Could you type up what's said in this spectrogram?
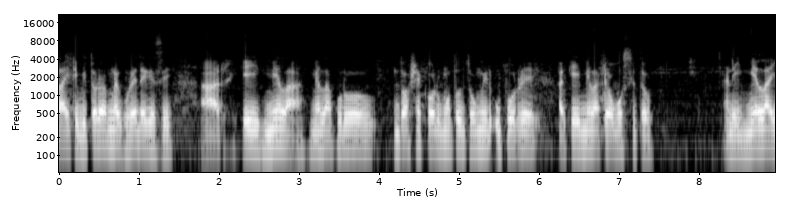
লাইটের ভিতরে আমরা ঘুরে দেখেছি। আর এই মেলা মেলা পুরো দশ একর মতো জমির উপরে আর কি এই মেলাটি অবস্থিত। আর এই মেলাই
